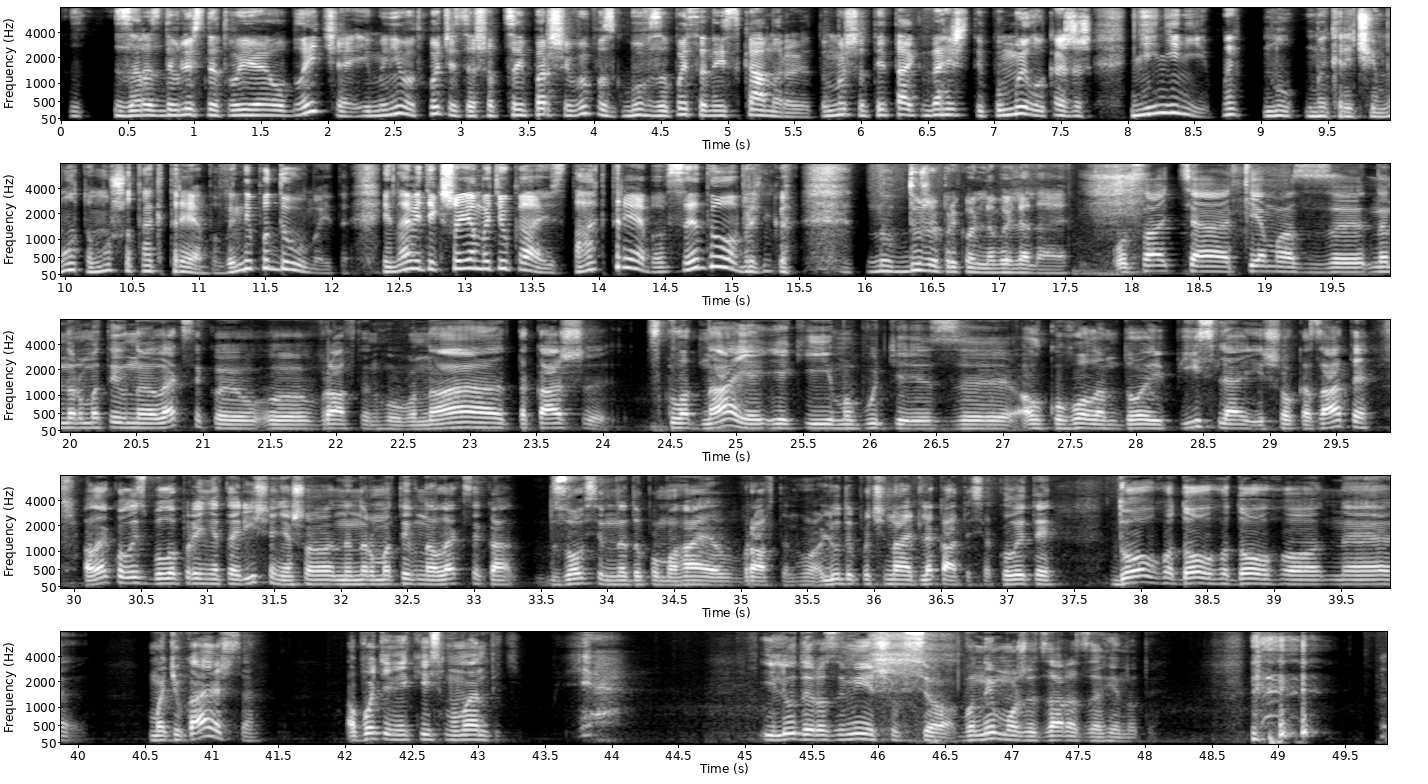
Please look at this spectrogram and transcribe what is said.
зараз дивлюсь на твоє обличчя, і мені от хочеться, щоб цей перший випуск був записаний з камерою. Тому що ти так, знаєш, типу, мило кажеш: ні-ні ні, ми, ну, ми кричимо, тому що так треба. Ви не подумайте. І навіть якщо я матюкаюсь, так треба, все добренько. Ну, дуже прикольно виглядає. Оця ця тема з ненормативною лексикою е, в рафтингу, вона така ж складна, я- як і, мабуть, з алкоголем до і після, і що казати. Але колись було прийнято рішення, що ненормативна лексика зовсім не допомагає в рафтингу. Люди починають лякатися, коли ти довго, довго, довго не матюкаєшся, а потім якийсь момент такий. І люди розуміють, що все, вони можуть зараз загинути.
